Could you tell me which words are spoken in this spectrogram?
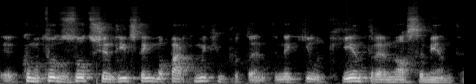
eh, como todos os outros sentidos, tem uma parte muito importante naquilo que entra na nossa mente.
